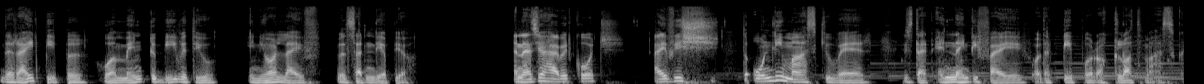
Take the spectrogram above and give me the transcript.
The right people who are meant to be with you in your life will suddenly appear. And as your habit coach, I wish the only mask you wear is that N95 or that paper or cloth mask.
